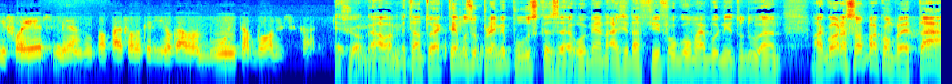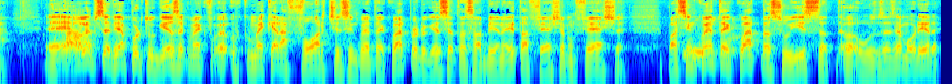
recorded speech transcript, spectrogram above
E foi esse mesmo. O papai falou que ele jogava muita bola, esse cara. Ele jogava, tanto é que temos o prêmio Puskas, a homenagem da FIFA, o gol mais bonito do ano. Agora, só para completar, é, Fala. olha para você ver a portuguesa, como é, que, como é que era forte em 54. Portuguesa, você está sabendo aí, tá fecha, não fecha. Para 54 da Suíça, o Zezé Moreira,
